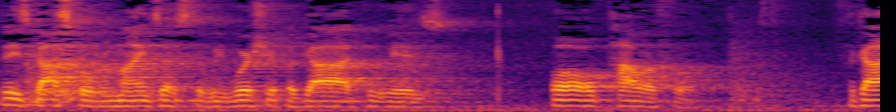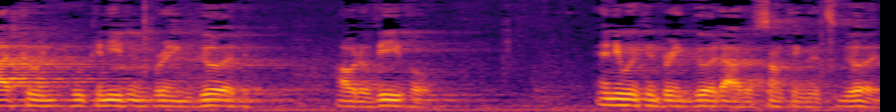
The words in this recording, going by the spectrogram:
Today's gospel reminds us that we worship a God who is all powerful, a God who, who can even bring good out of evil. Anyone can bring good out of something that's good.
